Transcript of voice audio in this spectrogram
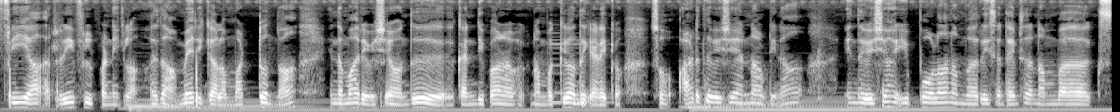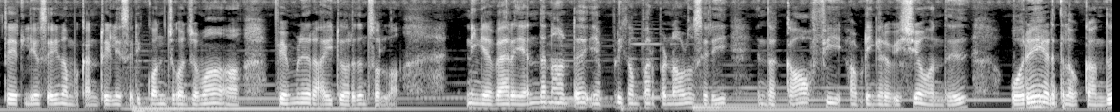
ஃப்ரீயாக ரீஃபில் பண்ணிக்கலாம். அது அமெரிக்காவில் மட்டும்தான். இந்த மாதிரி விஷயம் வந்து கண்டிப்பாக நமக்கு வந்து கிடைக்கும். ஸோ அடுத்த விஷயம் என்ன அப்படின்னா இந்த விஷயம் இப்போலாம் நம்ம ரீசெண்ட் டைம்ஸில் நம்ம ஸ்டேட்லேயும் சரி நம்ம கண்ட்ரிலையும் சரி கொஞ்சம் கொஞ்சமாக ஃபெமிலியர் ஆகிட்டு வருதுன்னு சொல்லலாம். நீங்கள் வேறு எந்த நாட்டை எப்படி கம்பேர் பண்ணாலும் சரி இந்த காஃபி அப்படிங்கிற விஷயம் வந்து ஒரே இடத்துல உட்காந்து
